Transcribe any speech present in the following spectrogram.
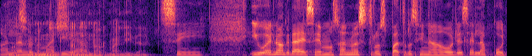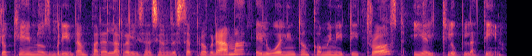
A la a normalidad. Sí, y bueno, agradecemos a nuestros patrocinadores el apoyo que nos brindan para la realización de este programa, el Wellington Community Trust y el Club Latino.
